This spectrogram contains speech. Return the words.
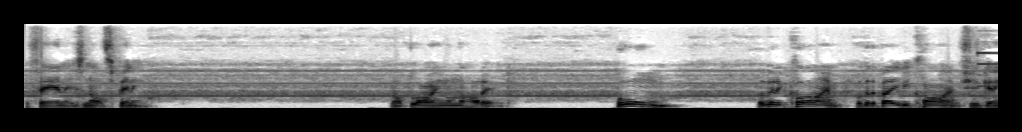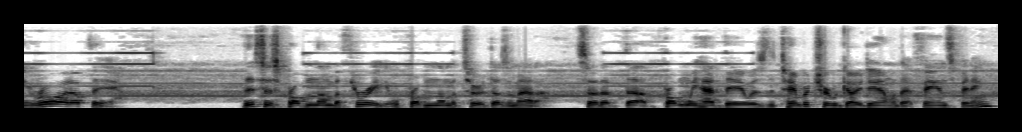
The fan is not spinning. Not blowing on the hot end. Boom! Look at it climb. Look at the baby climb. She's getting right up there. This is problem number three, or problem number two, it doesn't matter. So that, that problem we had there was the temperature would go down with that fan spinning.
